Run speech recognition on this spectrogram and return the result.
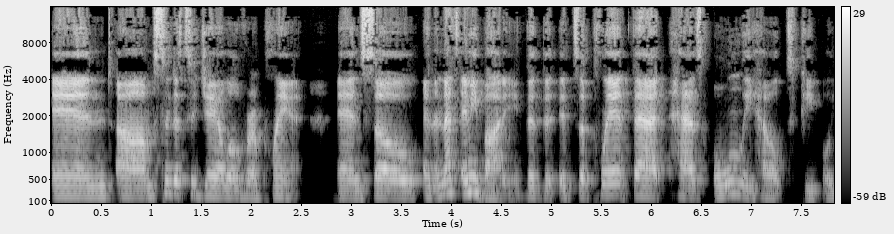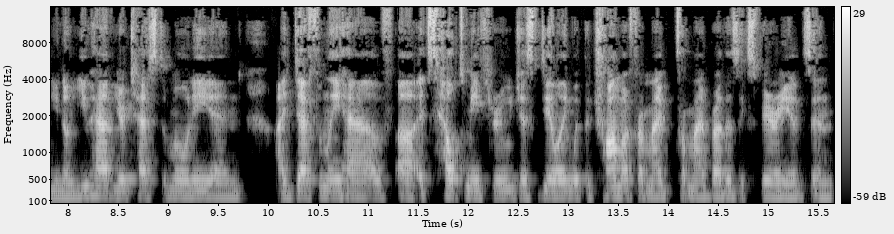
and um, send us to jail over a plant. And so, and then that's anybody. That it's a plant that has only helped people. You know, you have your testimony, and I definitely have. Uh, it's helped me through just dealing with the trauma from my from my brother's experience, and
